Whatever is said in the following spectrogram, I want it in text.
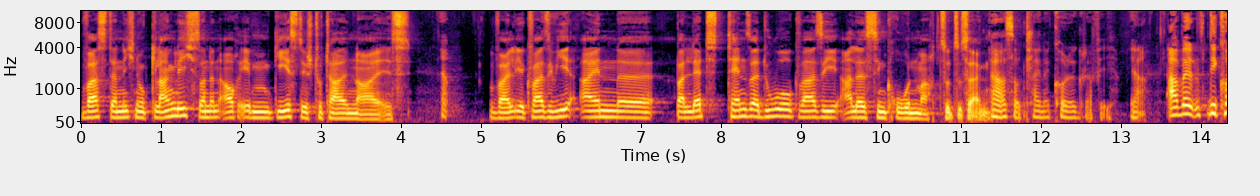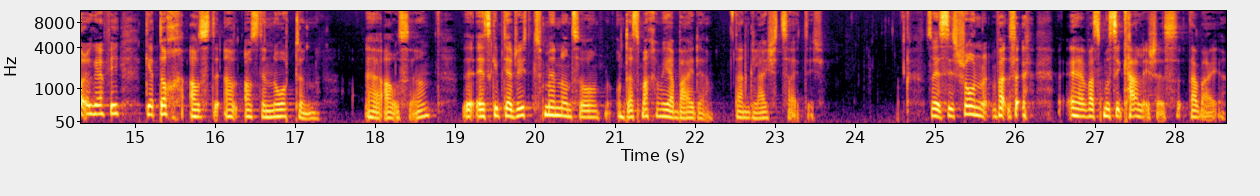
was dann nicht nur klanglich, sondern auch eben gestisch total nahe ist. Ja. Weil ihr quasi wie ein äh, Ballett-Tänzer-Duo quasi alles synchron macht, sozusagen. Ja, so kleine Choreografie, ja. Aber die Choreografie geht doch aus, aus den Noten äh, aus. Ja? Es gibt ja Rhythmen und so, und das machen wir ja beide dann gleichzeitig. So, es ist schon was, äh, was Musikalisches dabei.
